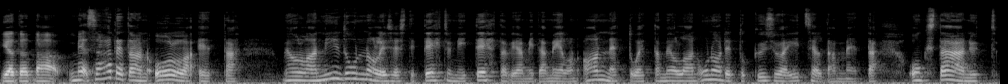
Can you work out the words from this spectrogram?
Ja tota, me saatetaan olla, että me ollaan niin tunnollisesti tehty niitä tehtäviä, mitä meillä on annettu, että me ollaan unohdettu kysyä itseltämme, että onko tämä nyt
